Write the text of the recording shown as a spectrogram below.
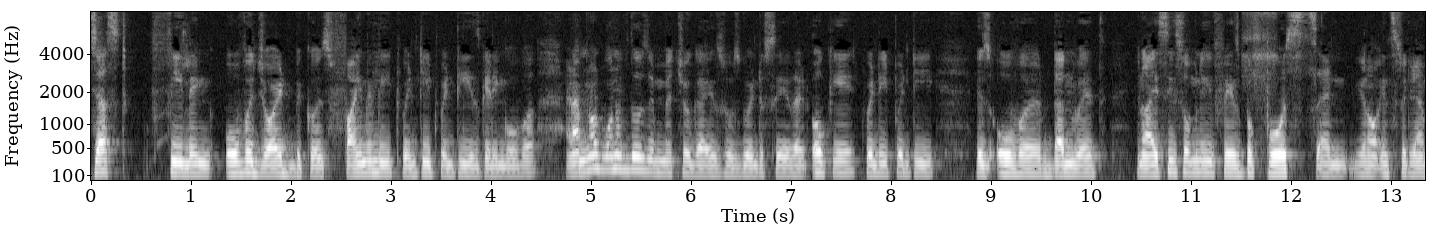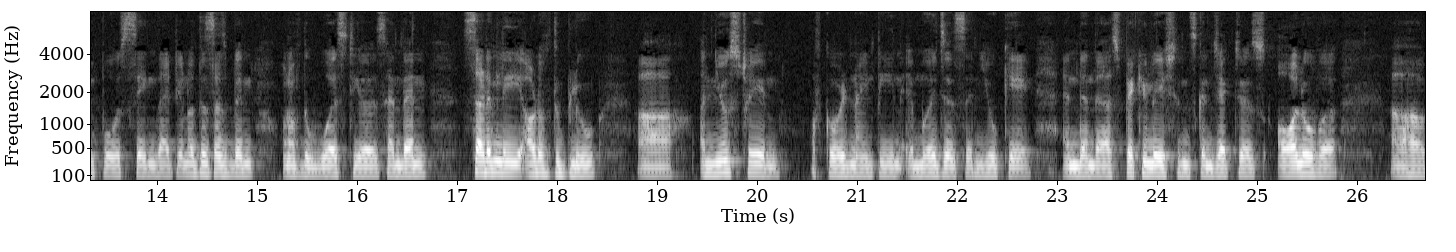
just feeling overjoyed because finally 2020 is getting over. And I'm not one of those immature guys who's going to say that, okay, 2020 is over, done with. You know, I see so many Facebook posts and, you know, Instagram posts saying that, you know, this has been one of the worst years. And then suddenly, out of the blue, uh, a new strain of COVID 19 emerges in UK, and then there are speculations, conjectures all over. Uh,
